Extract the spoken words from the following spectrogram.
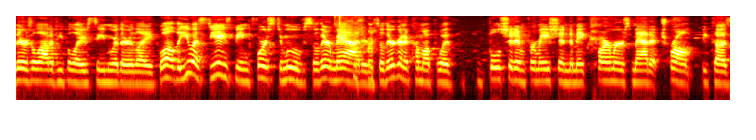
there's a lot of people I've seen where they're like, well, the USDA is being forced to move, so they're mad, and so they're going to come up with bullshit information to make farmers mad at Trump because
